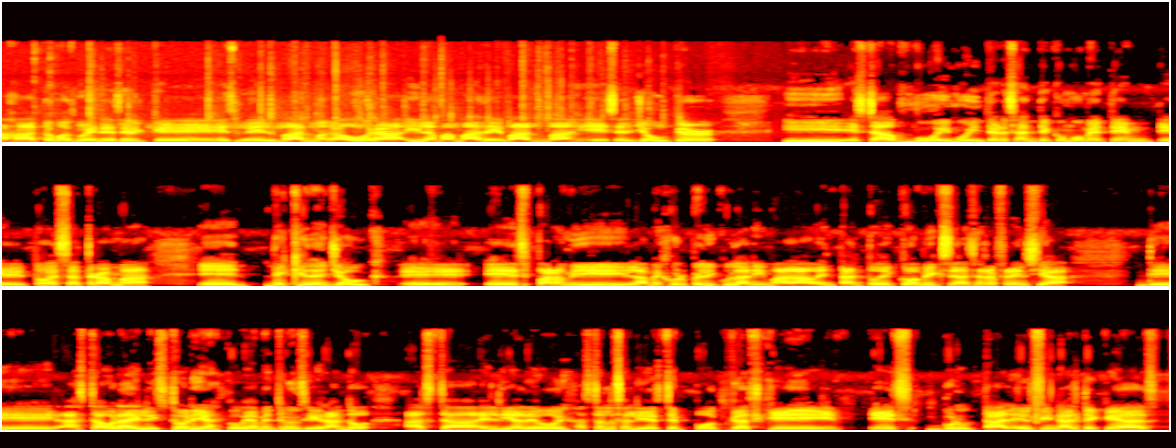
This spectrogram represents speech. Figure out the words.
Ajá, Thomas Wayne es el que es el Batman ahora y la mamá de Batman es el Joker y está muy, muy interesante cómo meten eh, toda esa trama. Eh, The Killing Joke eh, es para mí la mejor película animada en tanto de cómics, se hace referencia de hasta ahora de la historia, obviamente considerando hasta el día de hoy, hasta la salida de este podcast, que es brutal, el final te quedas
